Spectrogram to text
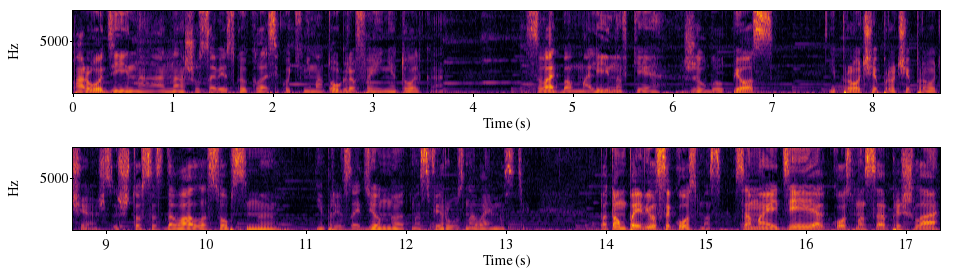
пародий на нашу советскую классику кинематографа и не только. Свадьба в Малиновке, жил-был пес, и прочее, прочее, прочее, что создавало собственную, непревзойденную атмосферу узнаваемости. Потом появился космос. Сама идея космоса пришла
